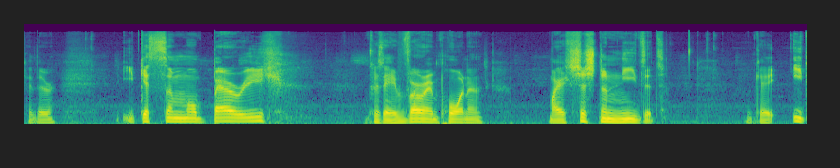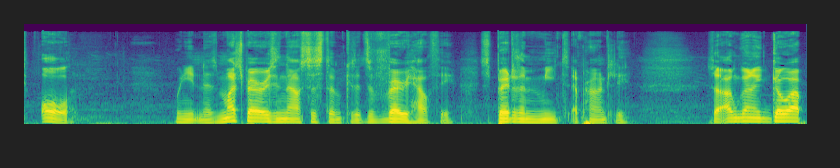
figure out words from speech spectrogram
Okay, there. You get some more berries because they're very important. My system needs it. Okay, eat all. We need as much berries in our system because it's very healthy. It's better than meat, apparently. So I'm gonna go up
